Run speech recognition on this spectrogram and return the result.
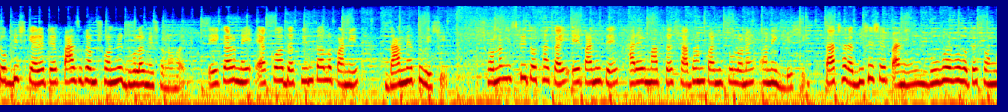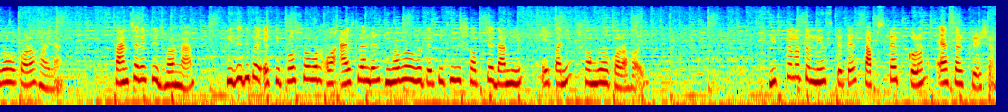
চব্বিশ ক্যারেটের পাঁচ গ্রাম স্বর্ণের ধুলা মেশানো হয়। এই কারণেই অ্যাকোয়াদা ক্রিন্তালো পানির দাম এত বেশি। স্বর্ণ মিশ্রিত থাকায় এই পানিতে ক্ষারের মাত্রা সাধারণ পানির তুলনায় অনেক বেশি। তাছাড়া বিশেষ এই পানি ভূগর্ভ হতে সংগ্রহ করা হয় না। ফ্রান্সের একটি ঝর্ণা ফিজি দ্বীপের একটি প্রস্রবণ ও আইসল্যান্ডের হিমবাহ হতে পৃথিবীর সবচেয়ে দামি এই পানি সংগ্রহ করা হয়। নিত্য নতুন নিউজ পেতে সাবস্ক্রাইব করুন এস আর ক্রিয়েশন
